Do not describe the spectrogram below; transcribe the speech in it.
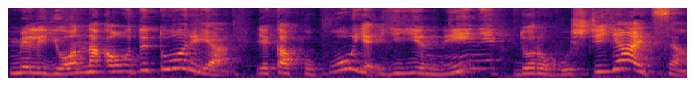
мільйонна аудиторія, яка купує її нині дорогущі яйця.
